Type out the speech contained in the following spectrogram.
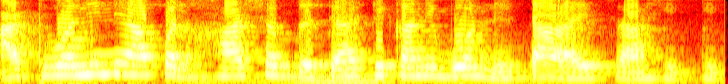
आठवणीने आपण हा शब्द त्या ठिकाणी बोलणे टाळायचं आहे.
